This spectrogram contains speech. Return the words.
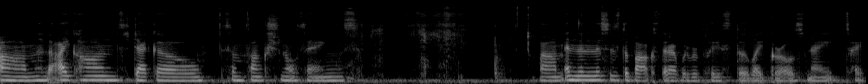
Um, the icons, deco, some functional things. Um, and then this is the box that I would replace the like girls night type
